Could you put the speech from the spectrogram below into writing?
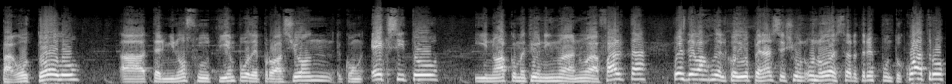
pagó todo, ah, terminó su tiempo de probación con éxito y no ha cometido ninguna nueva falta, pues debajo del Código Penal sección 1203.4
